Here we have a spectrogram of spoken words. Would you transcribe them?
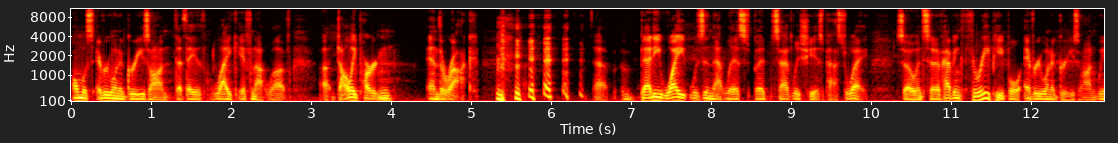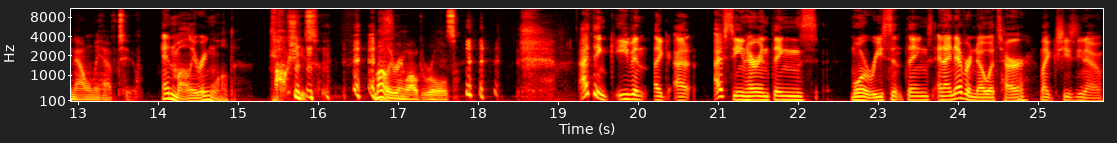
almost everyone agrees on that they like if not love. Uh, Dolly Parton and The Rock. uh, Betty White was in that list, but sadly she has passed away. So instead of having three people everyone agrees on, we now only have two. and Molly Ringwald. Oh, she's Molly Ringwald rules. I think even like I, I've seen her in things more recent things, and I never know it's her. Like she's you know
